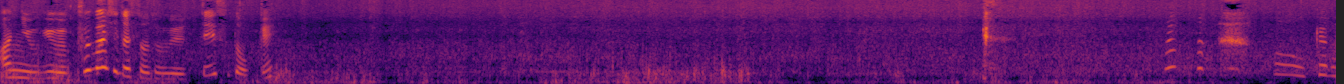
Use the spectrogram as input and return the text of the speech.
아니, 여기 왜 풀밭이 됐어? 저기 뛸 수도 없게. 어, 웃겨라.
